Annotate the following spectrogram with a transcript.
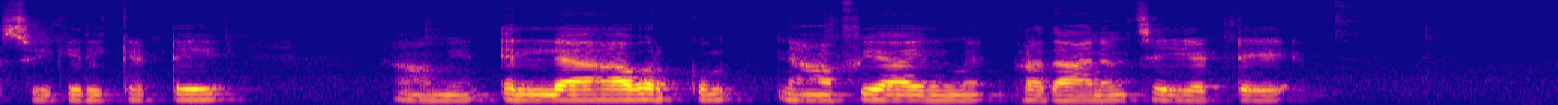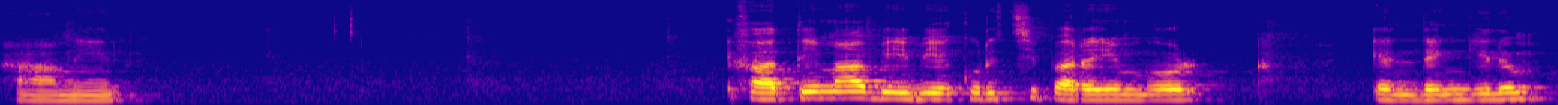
സ്വീകരിക്കട്ടെ. ആമീൻ. എല്ലാവർക്കും നാഫിയായിൽമ പ്രദാനം ചെയ്യട്ടെ. ആമീൻ. ഫാത്തിമ ബീബിയെക്കുറിച്ച് പറയുമ്പോൾ എന്തെങ്കിലും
